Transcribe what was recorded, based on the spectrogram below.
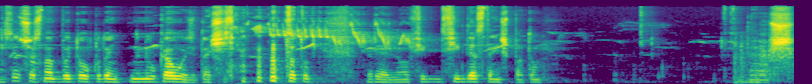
Ну, сейчас надо будет его куда-нибудь на мелковозе тащить. То тут реально фиг, фиг достанешь потом. Да уж.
